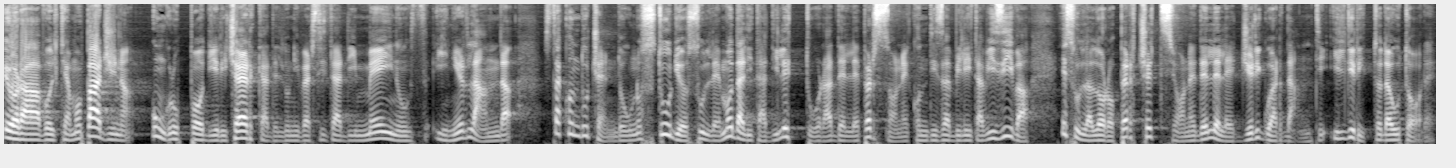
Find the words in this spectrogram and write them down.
E ora voltiamo pagina. Un gruppo di ricerca dell'Università di Maynooth in Irlanda sta conducendo uno studio sulle modalità di lettura delle persone con disabilità visiva e sulla loro percezione delle leggi riguardanti il diritto d'autore.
